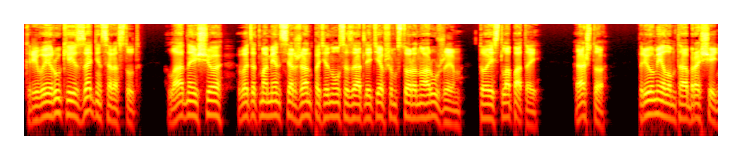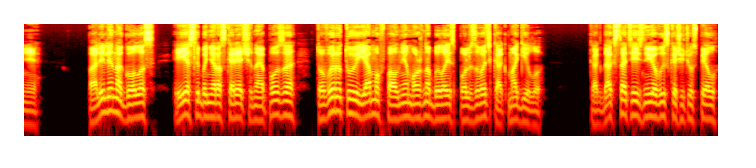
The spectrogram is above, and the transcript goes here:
Кривые руки из задницы растут. Ладно еще, в этот момент сержант потянулся за отлетевшим в сторону оружием, то есть лопатой. А что? При умелом-то обращении. Полили на голос, и если бы не раскоряченная поза, то вырытую яму вполне можно было использовать как могилу. Когда, кстати, из нее выскочить успел?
